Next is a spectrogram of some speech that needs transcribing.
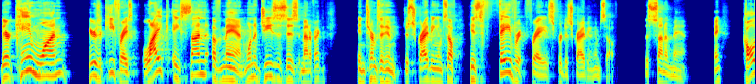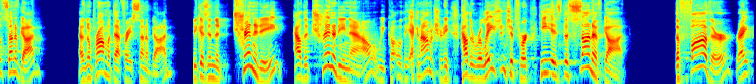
there came one, here's a key phrase, like a son of man. One of Jesus's, matter of fact, in terms of him describing himself, his favorite phrase for describing himself, the Son of Man. Okay? Called Son of God, has no problem with that phrase, Son of God, because in the Trinity, how the Trinity now, we call it the economic Trinity, how the relationships work, he is the Son of God. The Father, right,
